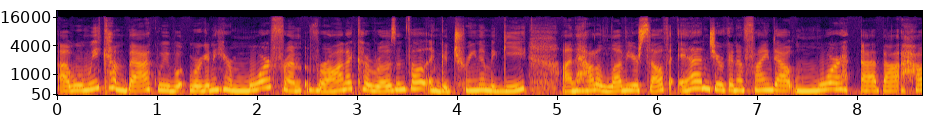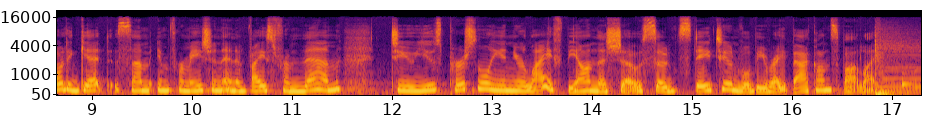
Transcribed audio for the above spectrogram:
Uh, when we come back, we, we're going to hear more from Veronica Rosenfeld and Katrina McGhee on how to love yourself. And you're going to find out more about how to get some information and advice from them to use personally in your life beyond this show. So stay tuned. We'll be right back on Spotlight.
